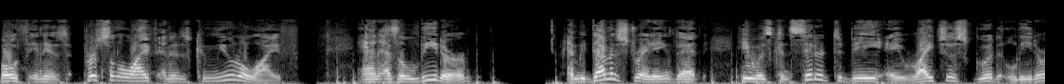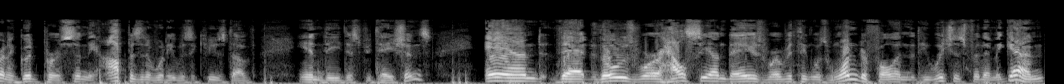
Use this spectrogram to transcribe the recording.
both in his personal life and in his communal life, and as a leader, and be demonstrating that he was considered to be a righteous, good leader and a good person, the opposite of what he was accused of in the disputations, and that those were halcyon days where everything was wonderful and that he wishes for them again.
